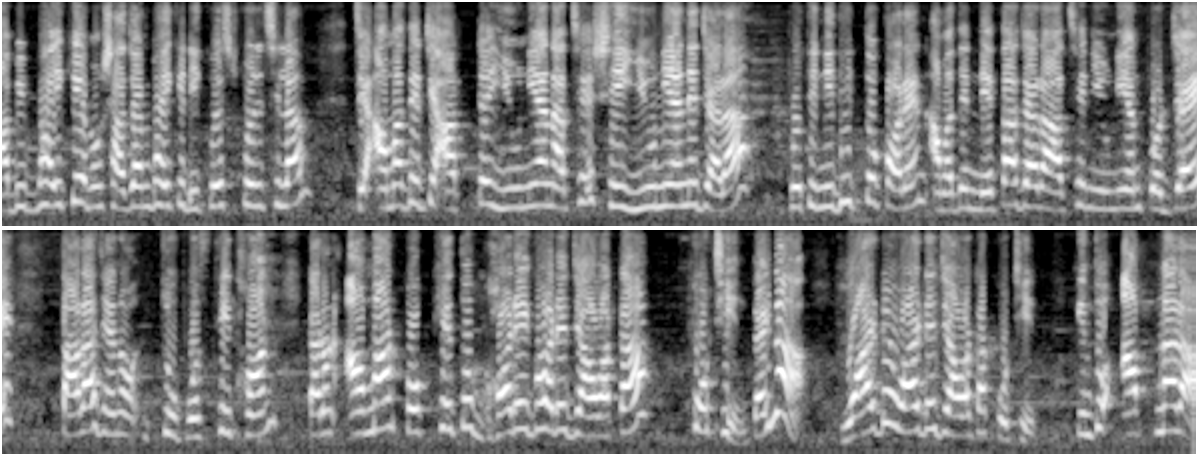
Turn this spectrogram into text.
হাবিব ভাইকে এবং শাহজাহান ভাইকে রিকোয়েস্ট করেছিলাম যে আমাদের যে আটটা ইউনিয়ন আছে সেই ইউনিয়নে যারা প্রতিনিধিত্ব করেন আমাদের নেতা যারা আছেন ইউনিয়ন পর্যায়ে তারা যেন একটু উপস্থিত হন। কারণ আমার পক্ষে তো ঘরে ঘরে যাওয়াটা কঠিন তাই না? ওয়ার্ডে ওয়ার্ডে যাওয়াটা কঠিন। কিন্তু আপনারা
